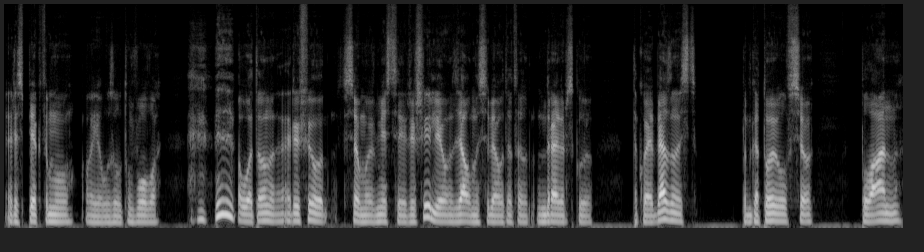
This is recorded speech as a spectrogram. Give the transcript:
респект ему, его зовут Вова, вот, он решил, все, мы вместе решили, он взял на себя вот эту драйверскую такую обязанность, подготовил все, план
